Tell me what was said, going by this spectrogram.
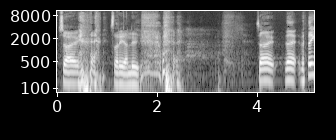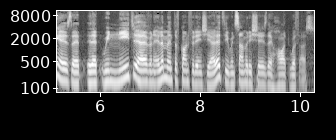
So, sorry, Jan Louis. so the, the thing is that, that we need to have an element of confidentiality when somebody shares their heart with us.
